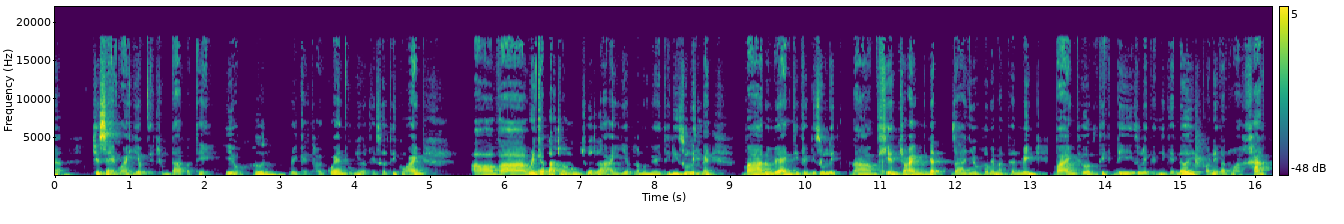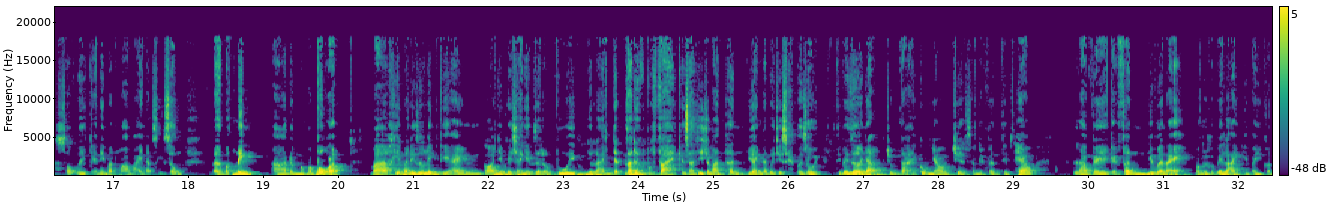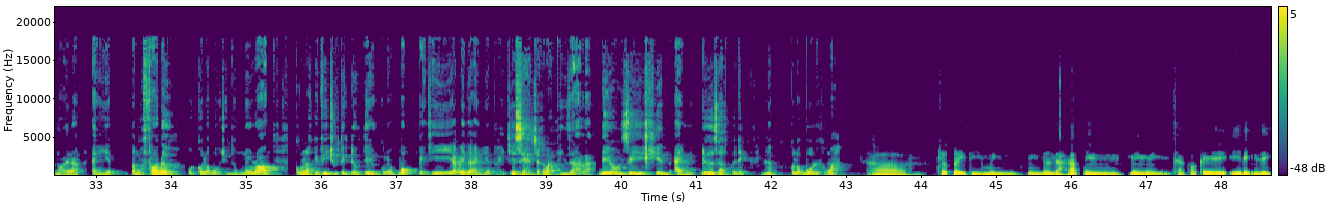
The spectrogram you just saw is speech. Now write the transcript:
chia sẻ của anh Hiệp để chúng ta có thể hiểu hơn về cái thói quen cũng như là cái sở thích của anh. Ờ, và recap lại cho mọi người một chút là anh Hiệp là một người thích đi du lịch này, và đối với anh thì việc đi du lịch là khiến cho anh nhận ra nhiều hơn về bản thân mình, và anh thường thích đi du lịch ở những cái nơi có nền văn hóa khác so với cái nền văn hóa mà anh đang sinh sống ở Bắc Ninh, à, đồng bằng Bắc Bộ đó. Và khi mà đi du lịch thì anh có nhiều cái trải nghiệm rất là vui, cũng như là anh nhận ra được một vài cái giá trị cho bản thân như anh đã vừa chia sẻ vừa rồi. Thì bây giờ nhá, chúng ta hãy cùng nhau chuyển sang cái phần tiếp theo là về cái phần như vừa nãy mọi người có biết là anh Hiệp anh có nói là anh Hiệp là một founder của câu lạc bộ truyền thông Neuron, cũng là cái vị chủ tịch đầu tiên của câu lạc bộ. Vậy thì à, bây giờ anh Hiệp hãy chia sẻ cho các bạn thính giả là điều gì khiến anh đưa ra quyết định thành lập câu lạc bộ được không ạ? Ờ, trước đây thì mình mình đơn giản lắm, mình mình mình chả có cái ý định gì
